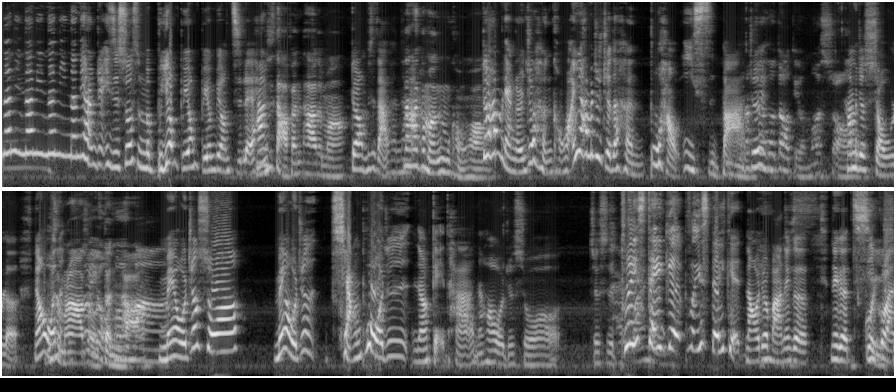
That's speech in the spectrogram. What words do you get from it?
那你那你那你那你，他们就一直说什么不用不用不用不用之类。他们是打翻他的吗？对啊，我们是打翻他。那他干嘛那么恐慌？对他们两个人就很恐慌，因为他们就觉得很不好意思吧。嗯、就是最后到底有没有收？他们就收了。然后我怎么让他收？瞪他？没有，我就说没有，我就强迫就是你要给他，然后我就说就是 please take it，please take it，然后我就把那个那个吸管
